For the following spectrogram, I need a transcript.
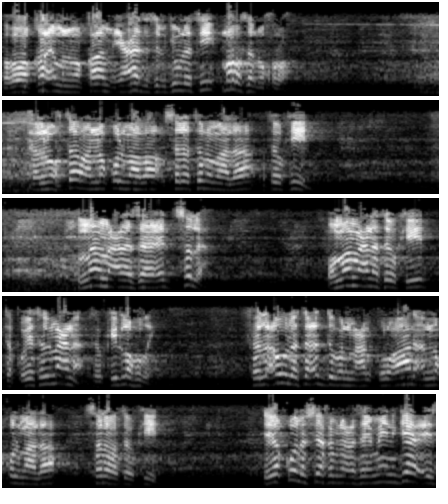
فهو قائم مقام إعادة الجملة مرة أخرى. فالمختار أن نقول ماذا؟ صلة وماذا؟ توكيد. ما معنى زائد صلة؟ وما معنى توكيد؟ تقوية المعنى توكيد لفظي. فالأولى تأدبا مع القرآن أن نقول ماذا؟ صلة وتوكيد. يقول الشيخ ابن عثيمين جائز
